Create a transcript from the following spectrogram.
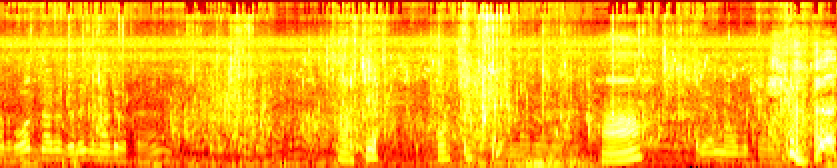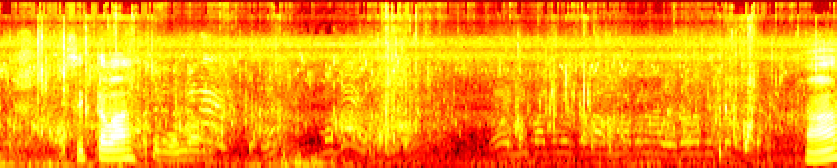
ಅದು ಹೋದಾಗ ಗಲೀಜು ಮಾಡಿರುತ್ತೆ. ಹುಡುಕಿ ಹುಡುಕಿ ಹಾಂ? ಏನು ನೋಡ್ಬಿಟ್ಟು ಸಿಗ್ತವ ಹಾಂ?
